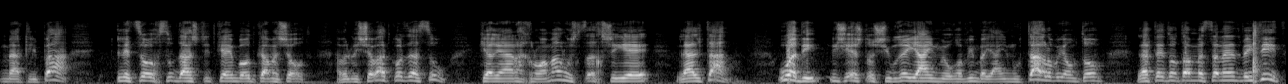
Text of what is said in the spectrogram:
מהקליפה לצורך סעודה שתתקיים בעוד כמה שעות. אבל בשבת כל זה אסור, כי הרי אנחנו אמרנו שצריך שיהיה לאלתר. הוא הדין, מי שיש לו שמרי יין מעורבים ביין, מותר לו ביום טוב לתת אותם מסננת ביתית,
